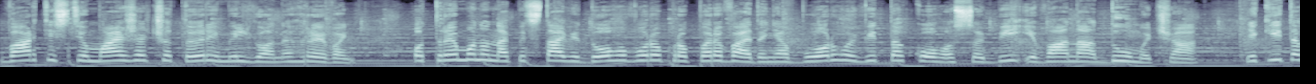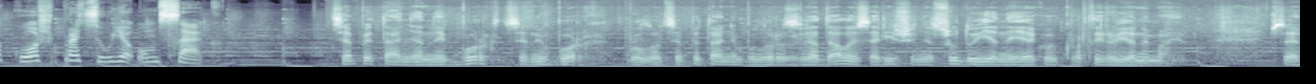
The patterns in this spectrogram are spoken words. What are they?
вартістю майже 4 мільйони гривень. Отримано на підставі договору про переведення боргу від такого собі Івана Думича, який також працює у МСЕК. Це питання не борг, це не борг було. Це питання було розглядалося. Рішення суду є, ніякої квартири я не маю. Все,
